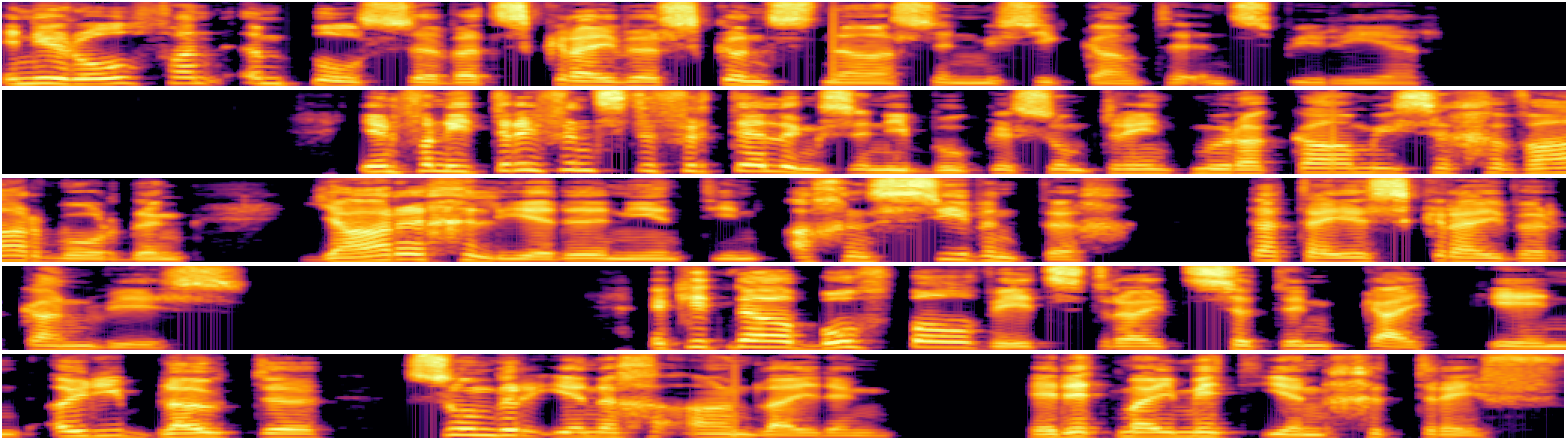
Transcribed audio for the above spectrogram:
en die rol van impulse wat skrywers, kunstenaars en musikante inspireer. Een van die treffendste vertellings in die boek is omtrent Murakami se gewaarwording jare gelede in 1978 dat hy 'n skrywer kan wees. Ek het na 'n bofbal wedstryd sit en kyk en uit die bloute sonder enige aanleiding het dit my met een getref.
